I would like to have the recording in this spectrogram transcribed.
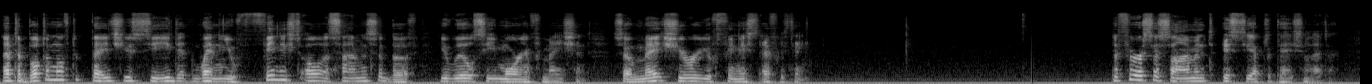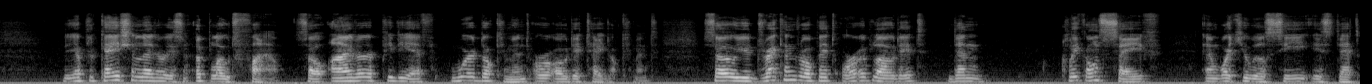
At the bottom of the page you see that when you finished all assignments above you will see more information. So make sure you finished everything. The first assignment is the application letter. The application letter is an upload file, so either a PDF, Word document or ODT document. So you drag and drop it or upload it, then click on save and what you will see is that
